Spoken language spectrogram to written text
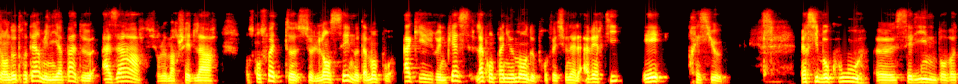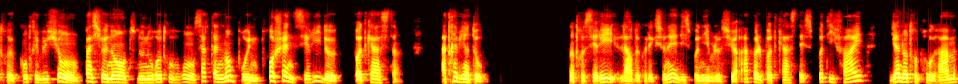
En d'autres termes, il n'y a pas de hasard sur le marché de l'art. Lorsqu'on souhaite se lancer, notamment pour acquérir une pièce, l'accompagnement de professionnels avertis est précieux. Merci beaucoup, euh, Céline, pour votre contribution passionnante. Nous nous retrouverons certainement pour une prochaine série de podcasts. À très bientôt. Notre série L'art de collectionner est disponible sur Apple Podcast et Spotify via notre programme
